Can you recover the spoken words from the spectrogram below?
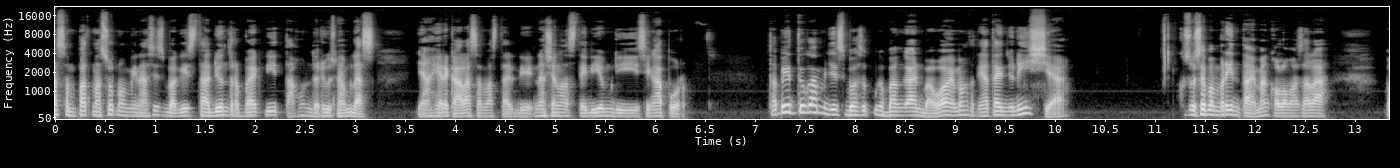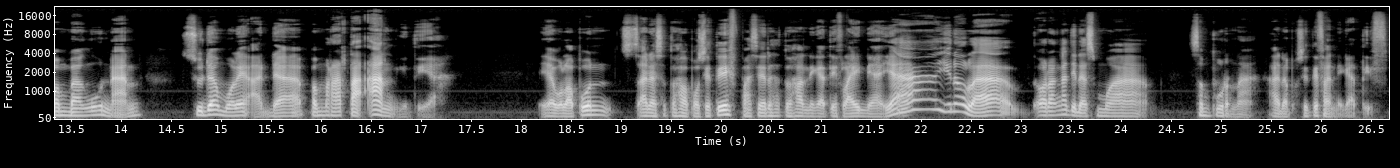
sempat masuk nominasi sebagai stadion terbaik di tahun 2019 yang akhirnya kalah sama stadion, National Stadium di Singapura. Tapi itu kan menjadi sebuah kebanggaan bahwa memang ternyata Indonesia, khususnya pemerintah, memang kalau masalah pembangunan sudah mulai ada pemerataan gitu ya. Ya walaupun ada satu hal positif, pasti ada satu hal negatif lainnya. Ya, you know lah, orang kan tidak semua sempurna. Ada positif dan negatif.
